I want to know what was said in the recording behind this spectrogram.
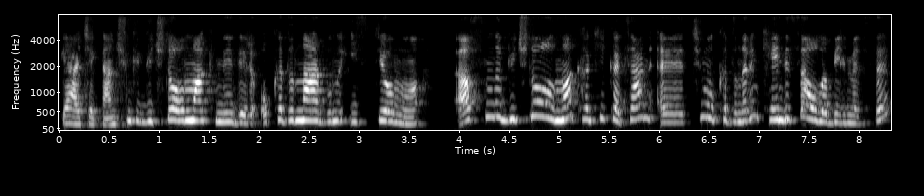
gerçekten. Çünkü güçlü olmak nedir? O kadınlar bunu istiyor mu? Aslında güçlü olmak hakikaten e, tüm o kadınların kendisi olabilmesi,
